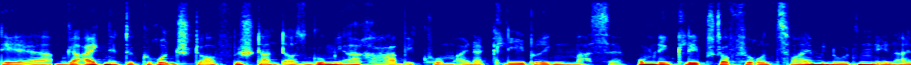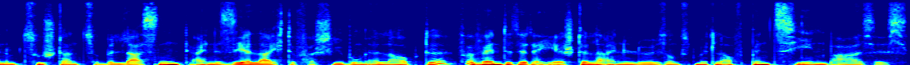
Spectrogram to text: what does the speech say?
Der geeignete Grundstoff bestand aus Gummi arabicum, einer klebrigen Masse. Um den Klebstoff für rund zwei Minuten in einem Zustand zu belassen, der eine sehr leichte Verschiebung erlaubte, verwendete der Hersteller ein Lösungsmittel auf Benzinbasis.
